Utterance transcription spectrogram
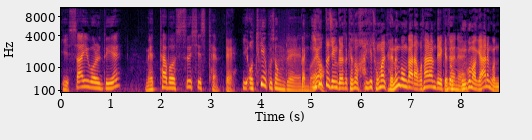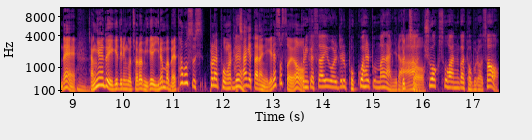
이 싸이월드의 메타버스 시스템 네. 이 어떻게 구성되는 그러니까 거예요? 이것도 지금 그래서 계속 아, 이게 정말 되는 건가라고 사람들이 계속 네네. 궁금하게 하는 건데 음. 작년에도 얘기 드린 것처럼 이게 이른바 메타버스 플랫폼을 같이 네. 하겠다는 얘기를 했었어요. 그러니까 싸이월드를 복구할 뿐만 아니라 그쵸. 추억 소환과 더불어서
